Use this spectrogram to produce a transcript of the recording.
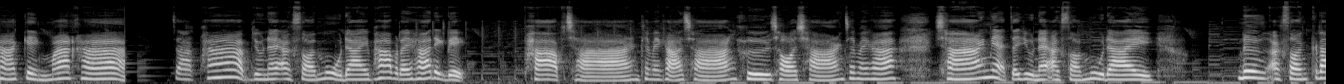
คะ เก่งมากค่ะ จากภาพอยู่ในอักษรหมู่ใดภาพอะไรคะเด็กๆ ภาพช้างใช่ไหมคะ ช้างคือชอช้างใช่ไหมคะ ช้างเนี่ยจะอยู่ในอักษรหมู่ใด 1 อักษรกล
